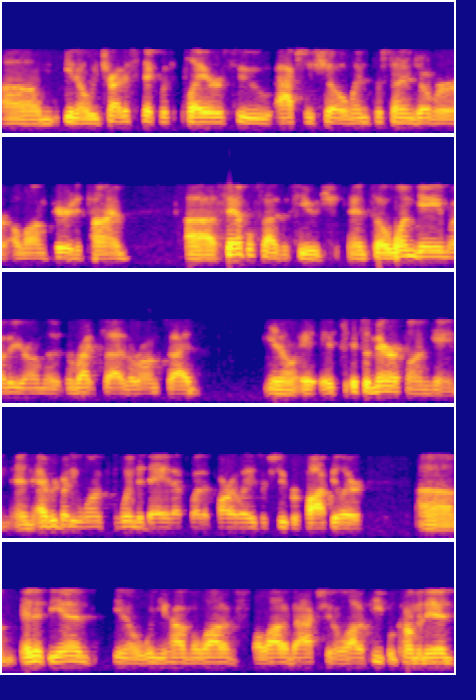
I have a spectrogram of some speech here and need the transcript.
Um, you know, we try to stick with players who actually show a win percentage over a long period of time uh, sample size is huge. And so one game, whether you're on the, the right side or the wrong side, you know, it, it's it's a marathon game, and everybody wants to win today. That's why the parlays are super popular. Um, and at the end, you know, when you have a lot of a lot of action, a lot of people coming in,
